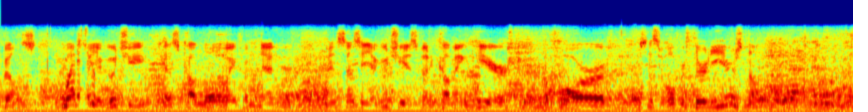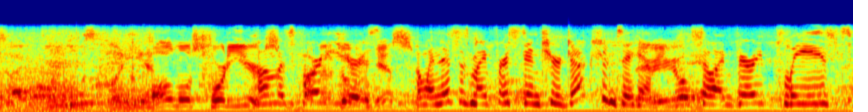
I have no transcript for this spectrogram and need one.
What- Master Yaguchi has come all the way from Denver, and Sensei Yaguchi has been coming here for since over 30 years now. Almost 40 years. Almost 40 years. Almost in 40 Manitoba. years. Yes. Oh, and this is my first introduction to him. There you go. So I'm very pleased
